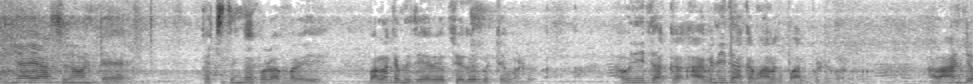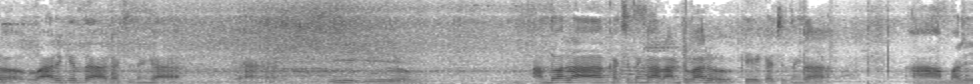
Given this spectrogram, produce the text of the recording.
అన్యాయార్జనం అంటే ఖచ్చితంగా కూడా మరి బల్ల కింద చేరే చేతులు పెట్టేవాళ్ళు అవినీతి అక్క అవినీతి అక్రమాలకు పాల్పడేవారు అలాంటి వారి కింద ఖచ్చితంగా ఈ అందువల్ల ఖచ్చితంగా అలాంటి వారికి ఖచ్చితంగా మరి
